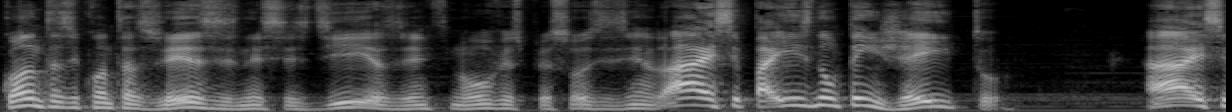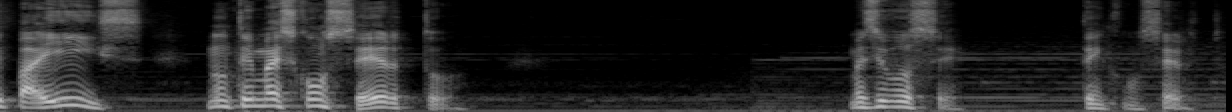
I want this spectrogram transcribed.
Quantas e quantas vezes nesses dias a gente não ouve as pessoas dizendo: ah, esse país não tem jeito. Ah, esse país não tem mais conserto. Mas e você? Tem conserto?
